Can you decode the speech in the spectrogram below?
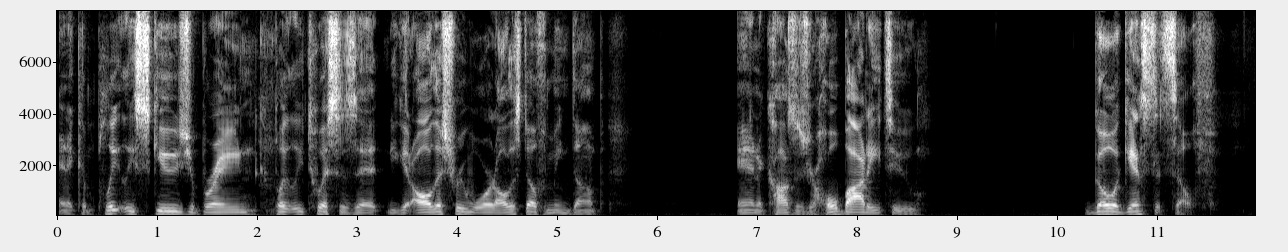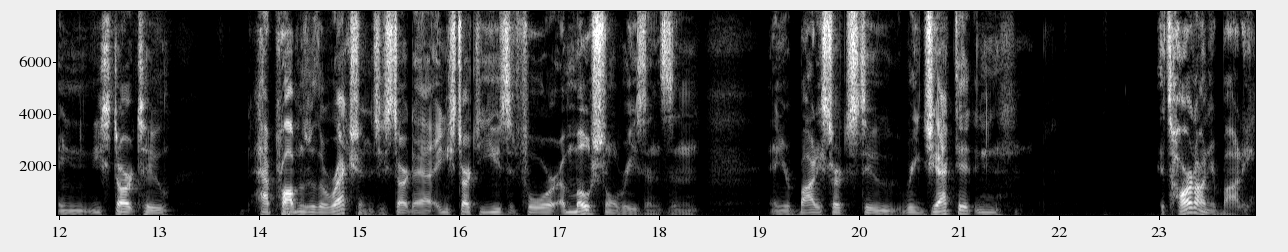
And it completely skews your brain, completely twists it. You get all this reward, all this dopamine dump, and it causes your whole body to go against itself. And you start to have problems with erections. You start to have, and you start to use it for emotional reasons. And and your body starts to reject it and it's hard on your body.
